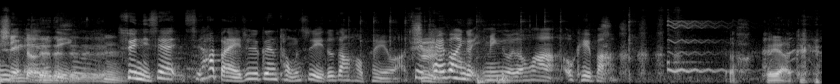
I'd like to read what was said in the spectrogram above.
馨的 ending，对对对对对。所以你现在其实他本来也就是跟同志也都当好朋友啊，所以是。开放一个名额的话，OK 吧？可以啊，可以啊。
